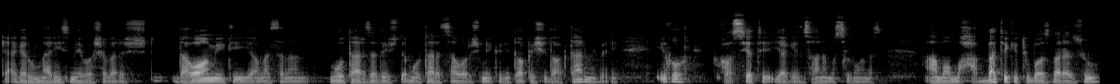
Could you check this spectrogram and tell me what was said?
که اگر اون مریض می باشه برش دوا میتی یا مثلا موتر زدش ده موتر سوارش می‌کنی تا پیش دکتر می‌بری. این خب خاصیت یک انسان مسلمان است. اما محبتی که تو باز بر از او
